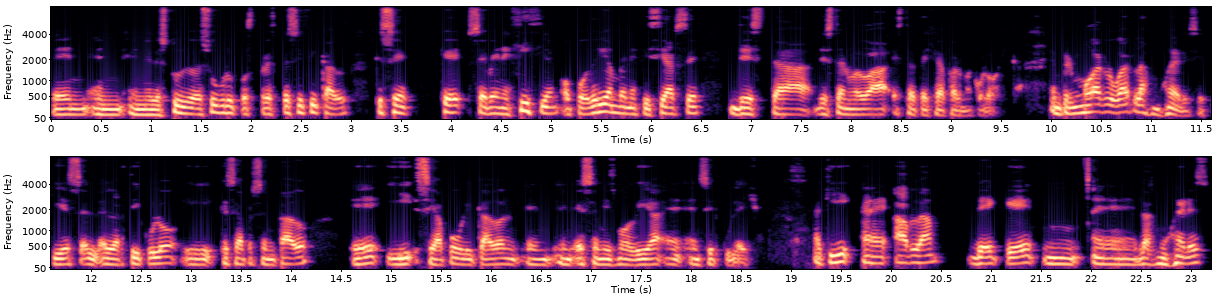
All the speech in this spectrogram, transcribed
en, el estudio de subgrupos preespecificados que se, que se benefician o podrían beneficiarse de esta, de esta nueva estrategia farmacológica. En primer lugar, las mujeres. Aquí es el, el artículo y, que se ha presentado eh, y se ha publicado en, ese mismo día en, Circulation. Aquí eh, habla de que mm, eh, las mujeres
